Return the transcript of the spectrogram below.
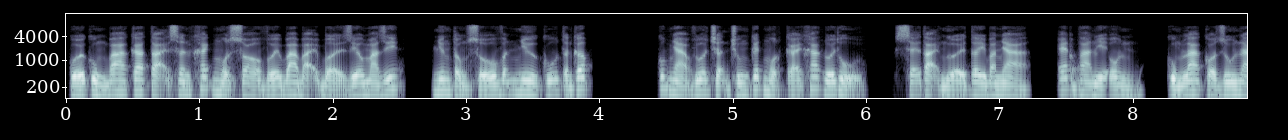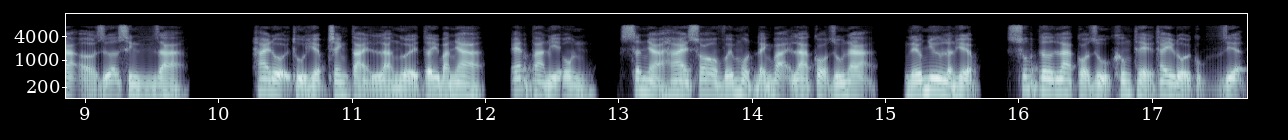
Cuối cùng Barca tại sân khách một so với ba bại bởi Real Madrid, nhưng tổng số vẫn như cũ tấn cấp. Cúp nhà vua trận chung kết một cái khác đối thủ, sẽ tại người Tây Ban Nha, Espanyol, cùng La Cojuna ở giữa sinh ra. Hai đội thủ hiệp tranh tài là người Tây Ban Nha, Espanyol, sân nhà hai so với một đánh bại La Cojuna, nếu như lần hiệp, Super La Cojuna không thể thay đổi cục diện,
